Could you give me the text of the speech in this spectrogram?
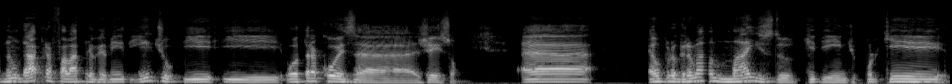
não dá para falar programinha de índio. E, e outra coisa, Jason, é, é um programa mais do que de índio, porque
